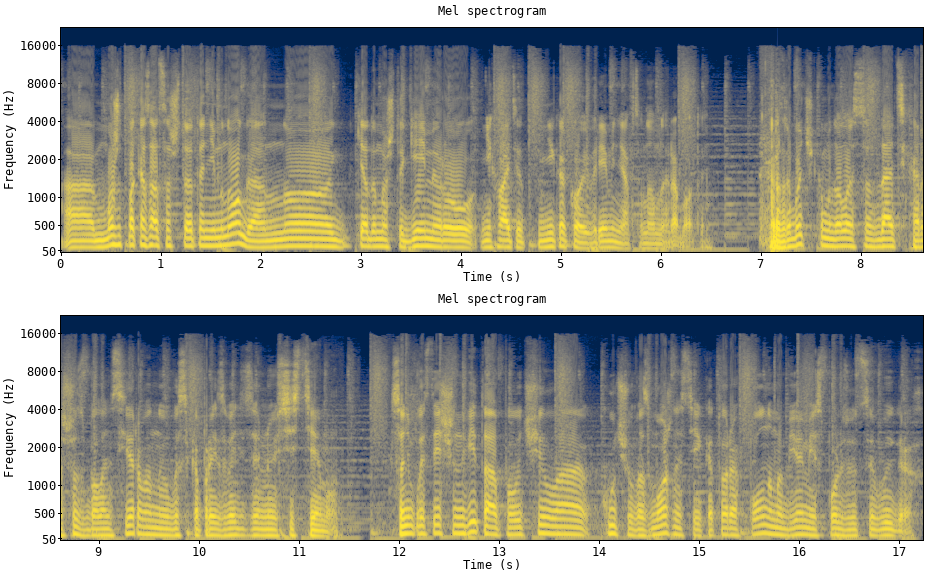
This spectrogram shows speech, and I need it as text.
А, может показаться, что это немного, но я думаю, что геймеру не хватит никакой времени автономной работы. Разработчикам удалось создать хорошо сбалансированную высокопроизводительную систему. Sony PlayStation Vita получила кучу возможностей, которые в полном объеме используются в играх.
